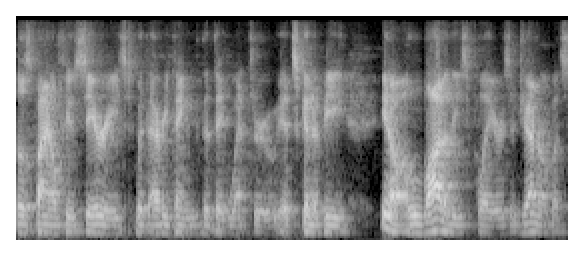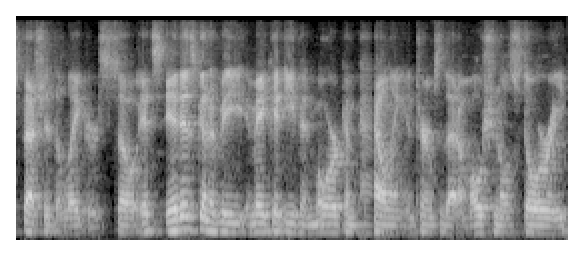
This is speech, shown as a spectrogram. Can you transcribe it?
those final few series with everything that they went through. It's going to be, you know, a lot of these players in general, but especially the Lakers. So it's it is going to be make it even more compelling in terms of that emotional story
